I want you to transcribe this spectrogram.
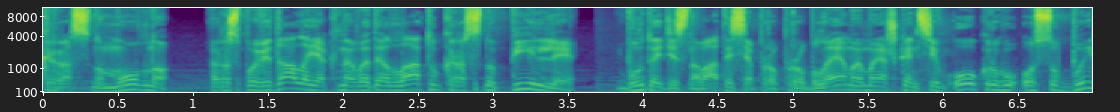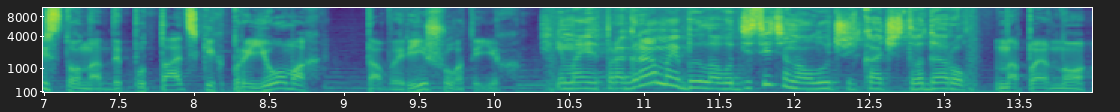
Красномовно розповідала, як наведе лад у Краснопіллі, буде дізнаватися про проблеми мешканців округу особисто на депутатських прийомах та вирішувати їх. И моей программой было вот действительно улучшить качество дорог. Напевно,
